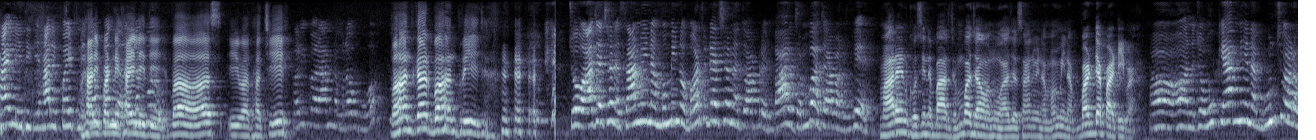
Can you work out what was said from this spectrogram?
ખાઈ લીધી હતી હારી પેટની. હારી પટની ખાઈ લીધી. બસ ઈ વાત સાચી. ઘડીક વાર આમ નામ રહું હો. બંધ કર બંધ ફ્રીજ. જો આજે છે ને સાનવીના મમ્મીનો બર્થડે છે ને તો આપણે બહાર જમવા જવાનું છે. મારે ને ખુશીને બહાર જમવા જવાનું આજે સાનવીના મમ્મીના બર્થડે પાર્ટીમાં હા અને જો હું ક્યારની એના ગૂંચવાળો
